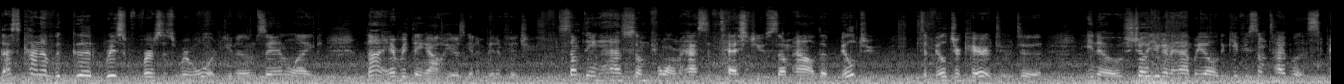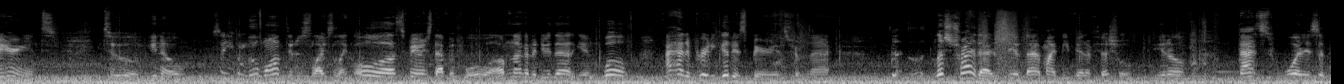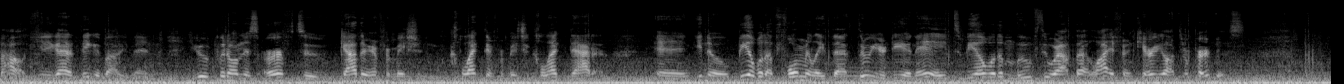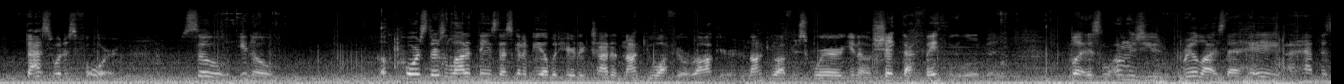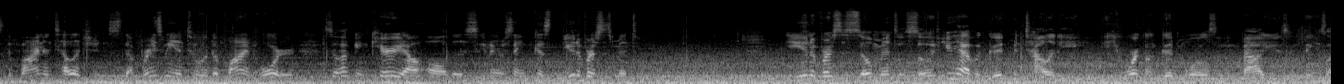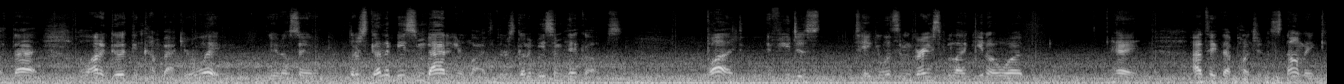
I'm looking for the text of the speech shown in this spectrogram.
that's kind of a good risk versus reward. You know what I'm saying? Like, not everything out here is going to benefit you. Something has some form, has to test you somehow to build you, to build your character, to, you know, show you're going to have able to give you some type of experience to, you know, so you can move on through this life. So like, oh, I experienced that before. Well, I'm not to do that again. Well, I had a pretty good experience from that. Let's try that and see if that might be beneficial. You know, that's what it's about. You got to think about it, man. You were put on this earth to gather information, collect information, collect data, and you know, be able to formulate that through your DNA to be able to move throughout that life and carry out your purpose. That's what it's for. So, you know, of course, there's a lot of things that's going to be able to here to try to knock you off your rocker, knock you off your square, you know, shake that faith a little bit. But as long as you realize that, hey, I have this divine intelligence that brings me into a divine order, so I can carry out all this, you know what I'm saying? Because the universe is mental. The universe is so mental. So if you have a good mentality, you work on good morals and values and things like that, a lot of good can come back your way. You know what I'm saying? There's gonna be some bad in your life. There's gonna be some hiccups. But if you just take it with some grace, be like, you know what? Hey, I'll take that punch in the stomach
